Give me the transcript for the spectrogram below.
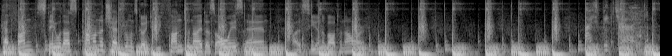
Have fun, stay with us, come on the chat room. It's going to be fun tonight, as always, and I'll see you in about an hour. I speak Chinese.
